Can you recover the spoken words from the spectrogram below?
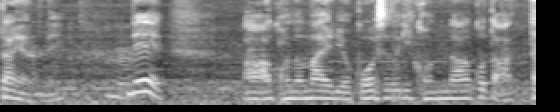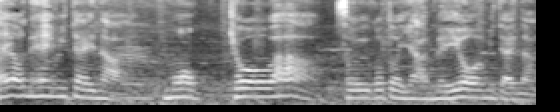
たんやろね、うん。でああこの前旅行した時こんなことあったよねみたいな、もう今日はそういうことをやめようみたいな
